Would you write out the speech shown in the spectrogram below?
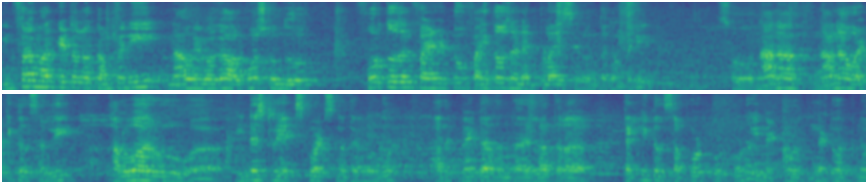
ಇನ್ಫ್ರಾ ಮಾರ್ಕೆಟ್ ಅನ್ನೋ ಕಂಪನಿ ನಾವು ಇವಾಗ ಆಲ್ಮೋಸ್ಟ್ ಒಂದು four thousand five hundred to five thousand employees ಇರುವಂಥ ಕಂಪನಿ ಸೊ ನಾನಾ ನಾನಾ ವರ್ಟಿಕಲ್ಸಲ್ಲಿ ಹಲವಾರು ಇಂಡಸ್ಟ್ರಿ ಎಕ್ಸ್ಪರ್ಟ್ಸ್ನ ತಗೊಂಡು ಅದಕ್ಕೆ ಬೇಕಾದಂಥ ಎಲ್ಲ ಥರ ಟೆಕ್ನಿಕಲ್ ಸಪೋರ್ಟ್ ಕೊಟ್ಕೊಂಡು ಈ ನೆಟ್ವರ್ಕ್ ನೆಟ್ವರ್ಕ್ನ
